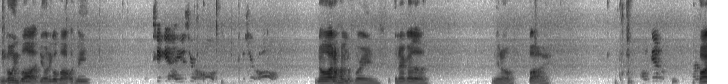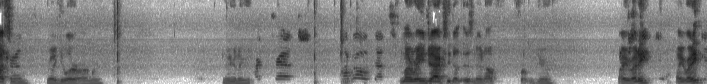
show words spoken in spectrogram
I'm going bot. Do you want to go bot with me? Yeah, use your ult. Use your ult. No, I don't have enough range. And I gotta, you know, buy. I'll get Buy some regular armor. Gonna get... I'll go. That's. My range actually does, isn't enough from here. Are you ready? Are you ready? Yeah.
